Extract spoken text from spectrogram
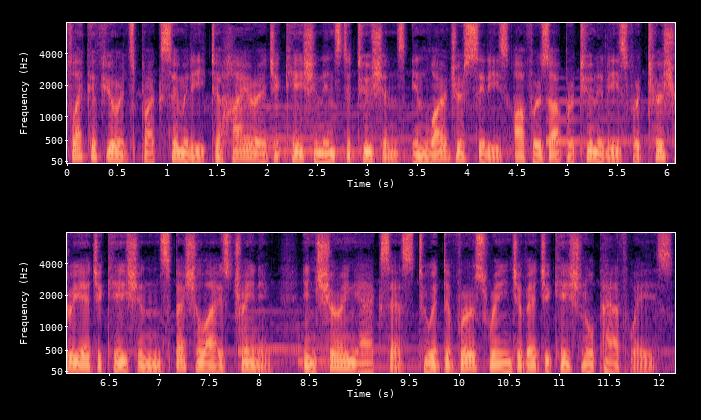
Flekkefjord's proximity to higher education institutions in larger cities offers opportunities for tertiary education and specialized training, ensuring access to a diverse range of educational pathways.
